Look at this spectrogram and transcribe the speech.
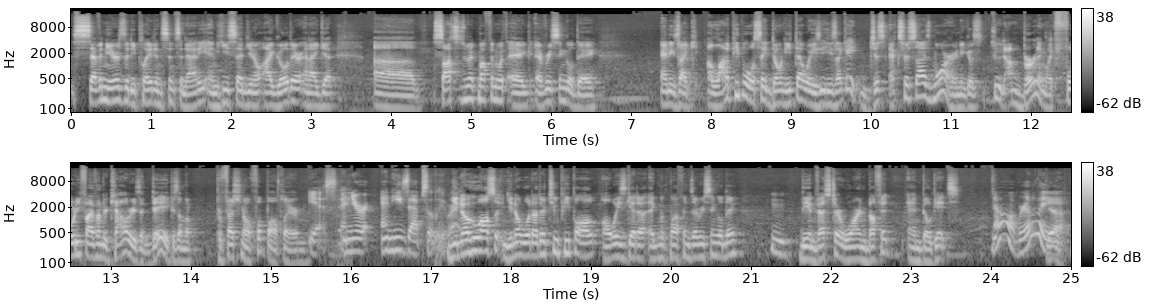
seven years that he played in Cincinnati, and he said, you know, I go there and I get uh, sausage McMuffin with egg every single day. And he's like, a lot of people will say don't eat that way. He's, he's like, hey, just exercise more. And he goes, dude, I'm burning like 4,500 calories a day because I'm a professional football player. Yes, and you're and he's absolutely right. You know who also? You know what other two people always get uh, egg McMuffins every single day? Hmm. The investor Warren Buffett and Bill Gates. No, really. Yeah.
